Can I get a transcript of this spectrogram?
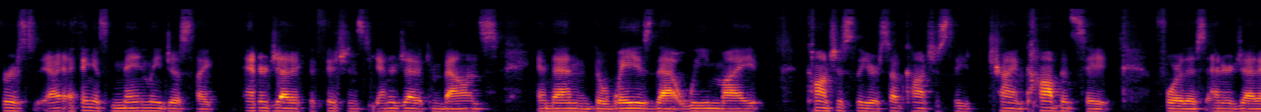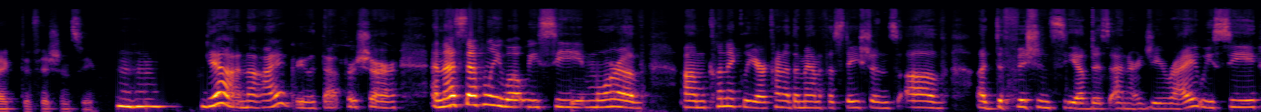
Versus, I, I think it's mainly just like energetic deficiency, energetic imbalance, and then the ways that we might consciously or subconsciously try and compensate for this energetic deficiency. Mm-hmm. Yeah, no, I agree with that for sure. And that's definitely what we see more of um, clinically are kind of the manifestations of a deficiency of this energy, right? We see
